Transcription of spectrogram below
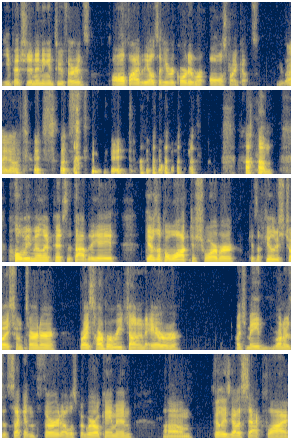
he pitched an inning and two thirds. All five of the outs that he recorded were all strikeouts. I know. It's so stupid. Um, Hoby Milner pitched the top of the eighth, gives up a walk to Schwarber, gets a fielder's choice from Turner. Bryce Harper reached on an error, which made runners at second and third. Elvis Peguero came in. Um, Phillies got a sack fly,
